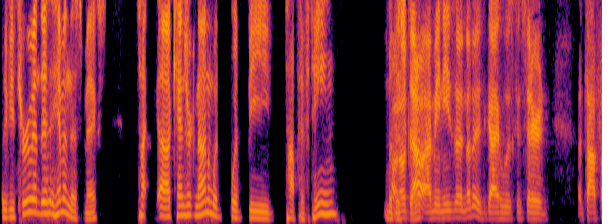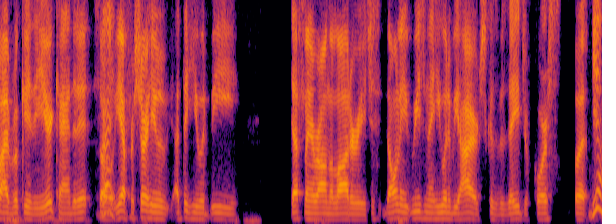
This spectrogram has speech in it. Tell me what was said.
but if you threw in the, him in this mix, uh, Kendrick Nunn would would be top fifteen. With Oh, no group. doubt. I mean, he's another guy who was considered a top five rookie of the year candidate. So Right. yeah, for sure, he. Would, I think he would be definitely around the lottery. Just the only reason that he wouldn't be higher just because of his age, of course. But Yeah,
